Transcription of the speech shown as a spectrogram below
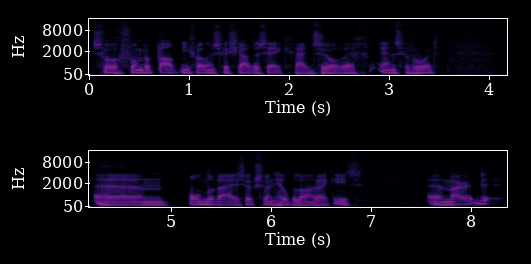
Zorg voor een bepaald niveau in sociale zekerheid, zorg enzovoort. Ehm, onderwijs ook zo'n heel belangrijk iets. Eh, maar de,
